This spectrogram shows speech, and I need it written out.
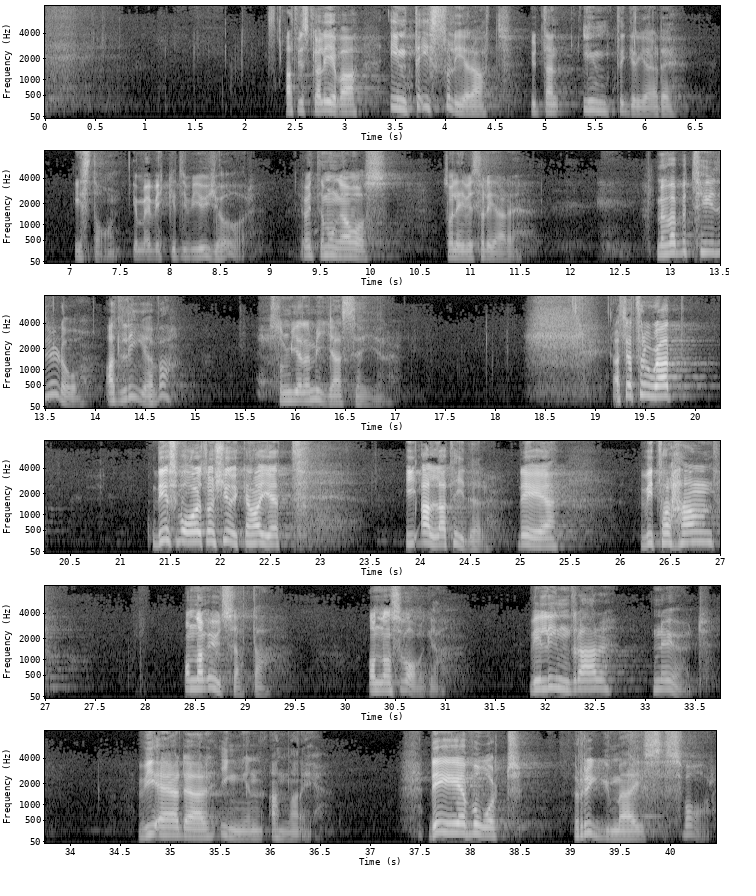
Att vi ska leva, inte isolerat, utan integrerade i stan. Ja, men vilket vi ju gör. Det är inte många av oss som lever isolerade. Men vad betyder det då att leva som Jeremia säger? Alltså jag tror att det svaret som kyrkan har gett i alla tider, det är vi tar hand om de utsatta, om de svaga. Vi lindrar nöd. Vi är där ingen annan är. Det är vårt ryggmärgssvar.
